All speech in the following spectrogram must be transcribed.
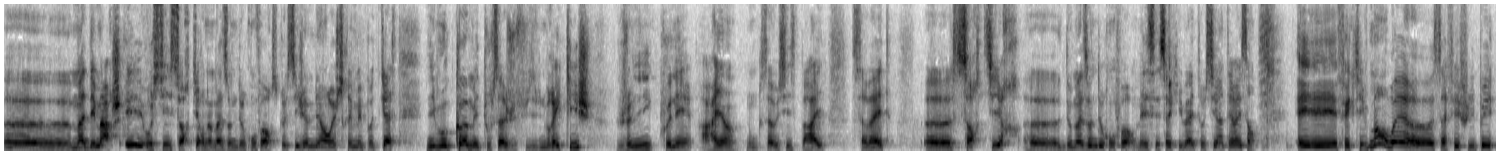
euh, ma démarche et aussi sortir de ma zone de confort. Parce que si j'aime bien enregistrer mes podcasts, niveau com et tout ça, je suis une vraie quiche, je n'y connais rien. Donc ça aussi c'est pareil, ça va être euh, sortir de ma zone de confort. Mais c'est ça qui va être aussi intéressant. Et effectivement, ouais, ça fait flipper.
